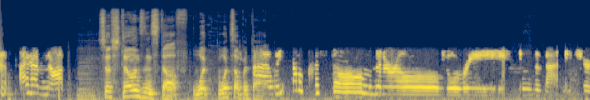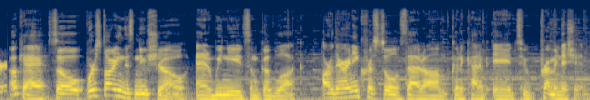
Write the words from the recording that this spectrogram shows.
So I have not. So stones and stuff. What what's up with that? Uh, we sell crystal, mineral, jewelry, things of that nature. Okay, so we're starting this new show and we need some good luck. Are there any crystals that um, could kind of aid to premonition?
